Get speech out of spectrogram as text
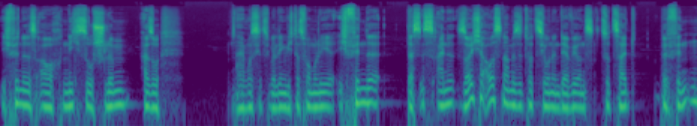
ich finde das auch nicht so schlimm. Also, ich muss jetzt überlegen, wie ich das formuliere. Ich finde, das ist eine solche Ausnahmesituation, in der wir uns zurzeit befinden.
